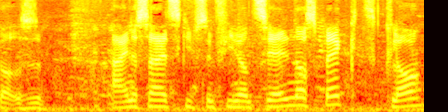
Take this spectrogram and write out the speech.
Also einerseits gibt es den finanziellen Aspekt, klar.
